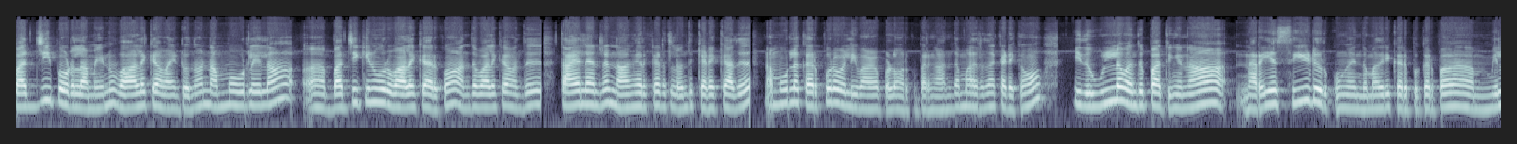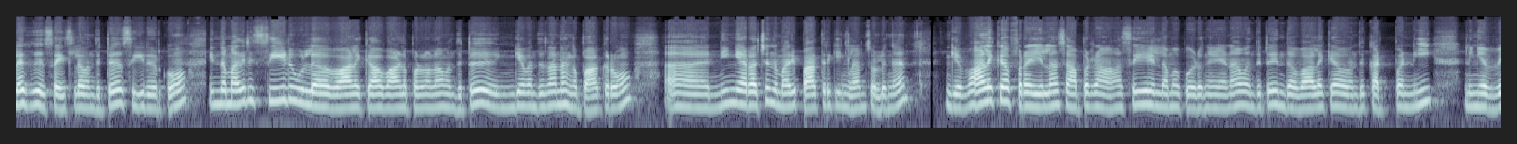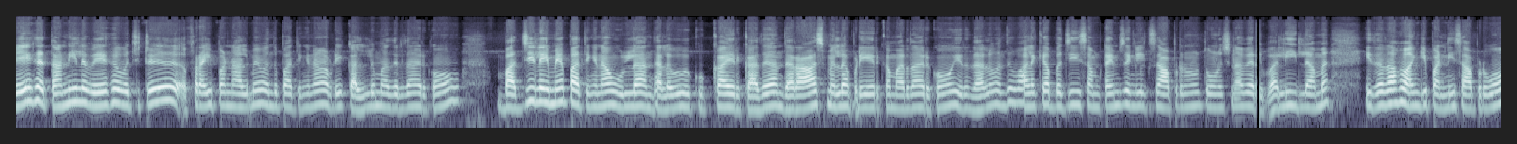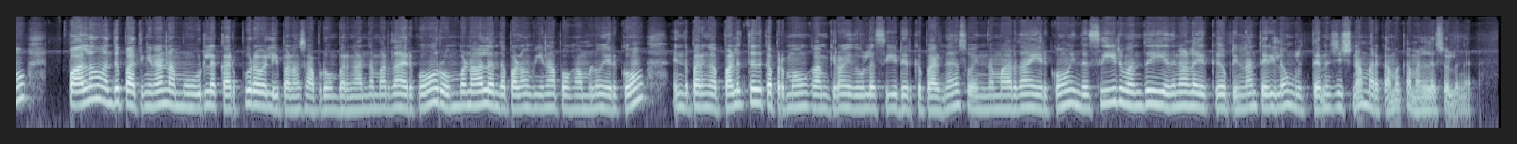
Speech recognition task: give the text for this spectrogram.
பஜ்ஜி போடலாமேன்னு வாழைக்காய் வாங்கிட்டு வந்தோம். நம்ம ஊர்லலாம் பஜ்ஜிக்குன்னு ஒரு வாழைக்காய் இருக்கும். அந்த வாழைக்காய் வந்து தாய்லாண்டில் நாங்கள் இருக்க இடத்துல வந்து கிடைக்காது. நம்ம ஊரில் கற்பூரவள்ளி வாழைப்பழம் இருக்குது பாருங்கள் அந்த மாதிரி தான் கிடைக்கும். இது உள்ளே வந்து பார்த்திங்கன்னா நிறைய சீடு இருக்குங்க. இந்த மாதிரி கருப்பு கருப்பாக மிளகு சைஸில் வந்துட்டு சீடு இருக்கும். இந்த மாதிரி சீடு உள்ள வாழைக்காய் வாழைப்பழம்லாம் வந்துட்டு இங்கே வந்து தான் நாங்கள் பார்க்குறோம் நீங்கள் யாராச்சும் இந்த மாதிரி பார்த்துருக்கீங்களான்னு சொல்லுங்கள் இங்கே வாழைக்காய் ஃப்ரை எல்லாம் சாப்பிட்ற ஆசையே இல்லாமல் போயிடுங்க. ஏன்னா வந்துட்டு இந்த வாழைக்காய் வந்து கட் பண்ணி நீங்கள் வேக தண்ணியில் வேக வச்சுட்டு ஃப்ரை பண்ணாலுமே வந்து பார்த்திங்கன்னா அப்படியே கல் மாதிரி தான் இருக்கும். பஜ்ஜிலையுமே பார்த்திங்கன்னா உள்ளே அந்த அளவு குக்காக இருக்காது அந்த ரா ஸ்மெல் அப்படியே இருக்க மாதிரி தான் இருக்கும். இருந்தாலும் வந்து வாழைக்காய் பஜ்ஜி சம்டைம்ஸ் எங்களுக்கு சாப்பிடணும்னு தோணுச்சுன்னா வேறு வழி இல்லாமல் இதை தான் வாங்கி பண்ணி சாப்பிடுவோம். பழம் வந்து பார்த்திங்கன்னா நம்ம ஊரில் கற்பூரவள்ளி பழம் சாப்பிடுவோம் பாருங்கள் அந்த மாதிரி தான் இருக்கும். ரொம்ப நாள் அந்த பழம் வீணாக போகாமலும் இருக்கும். இந்த பாருங்கள் பழுத்ததுக்கப்புறமாவும் காமிக்கிறோம். இது உள்ள சீடு இருக்குது பாருங்கள் ஸோ இந்த மாதிரி தான் இருக்கும். இந்த சீடு வந்து எதனால் இருக்குது அப்படின்லாம் தெரியல. உங்களுக்கு தெரிஞ்சிச்சுன்னா மறக்காமல் கமெண்டில் சொல்லுங்கள்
